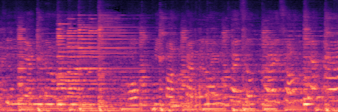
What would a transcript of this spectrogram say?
เพียงนอนอกพี่ปองกันลงเคยสุขเคยสงแค่น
